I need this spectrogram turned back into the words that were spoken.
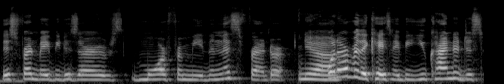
This friend maybe deserves more from me than this friend or Yeah. whatever the case may be. You kind of just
